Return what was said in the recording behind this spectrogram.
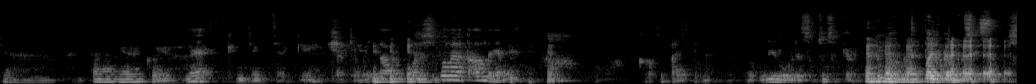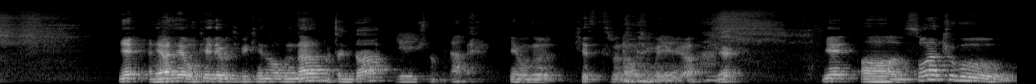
자 간단하게 할 거예요. 네. 굉장히 짧게. 오늘 10분 안에 따면 되겠네. 그렇게 빨리 끝나. 어, 우리는 원래 속전속결. 이런 거 하면 더 빨리 끝날 수 있어. 예 안녕하세요 오케이 데브 TV 캐노구나. 박자입니다. 예, 유준호입니다. 예 오늘 게스트로 나오신 예. 분이고요. 예. 예 어 소나 큐브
